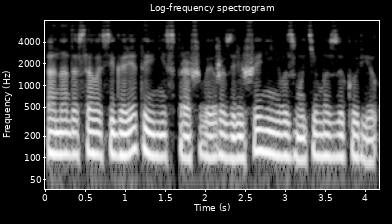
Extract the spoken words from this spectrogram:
Она достала сигареты и, не спрашивая разрешения, невозмутимо закурила.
